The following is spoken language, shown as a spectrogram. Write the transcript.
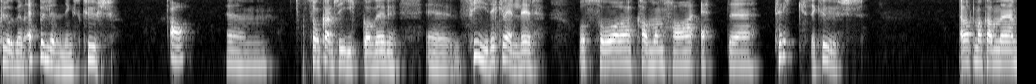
klubben et belønningskurs. Ja. Um, som kanskje gikk over eh, fire kvelder. Og så kan man ha et eh, triksekurs. Eller at man kan eh,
